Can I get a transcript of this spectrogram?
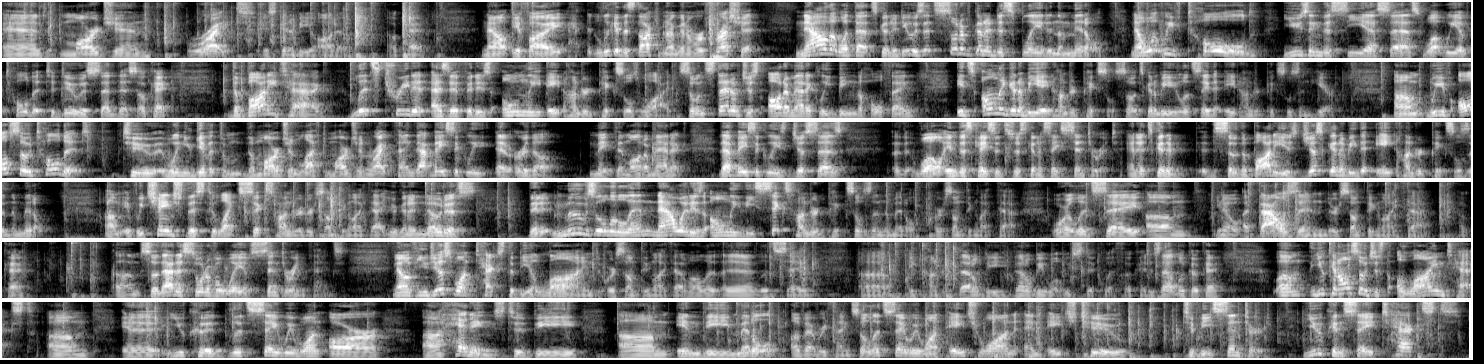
and margin right is gonna be auto, okay? Now, if I look at this document, I'm gonna refresh it. Now that what that's going to do is it's sort of going to display it in the middle. Now what we've told using the CSS, what we have told it to do is said this, okay, the body tag, let's treat it as if it is only 800 pixels wide. So instead of just automatically being the whole thing, it's only going to be 800 pixels. So it's going to be, let's say, the 800 pixels in here. Um, we've also told it to, when you give it to the margin left, margin right thing, that basically, uh, or the make them automatic, that basically just says, uh, well, in this case, it's just going to say center it. And it's going to, so the body is just going to be the 800 pixels in the middle. Um, if we change this to like 600 or something like that, you're going to notice that it moves a little in. Now it is only the 600 pixels in the middle or something like that. Or let's say, um, you know, a thousand or something like that, okay? Um, so that is sort of a way of centering things. Now, if you just want text to be aligned or something like that, well, uh, let's say uh, 800. That'll be that'll be what we stick with. Okay, does that look okay? Um, you can also just align text. Um, uh, you could, let's say we want our uh, headings to be um, in the middle of everything. So let's say we want H1 and H2 to be centered. You can say text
